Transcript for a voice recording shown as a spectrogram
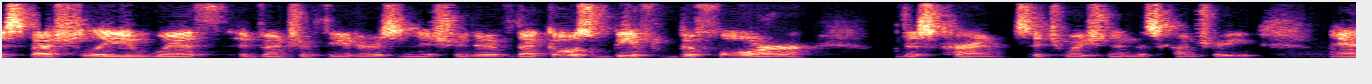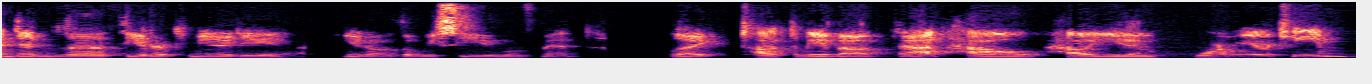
especially with Adventure Theater's initiative that goes bef- before this current situation in this country and in the theater community you know the we see you movement. Like talk to me about that how how you Yeah. form your team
